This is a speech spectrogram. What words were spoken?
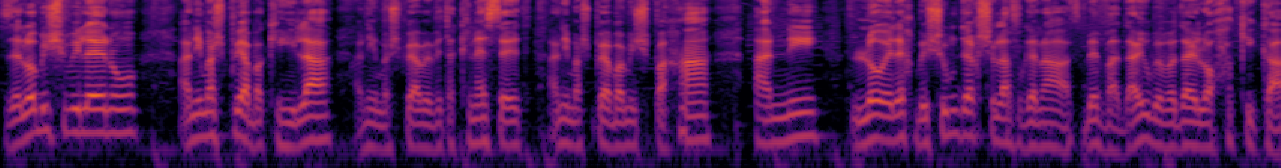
זה לא בשבילנו, אני משפיע בקהילה, אני משפיע בבית הכנסת, אני משפיע במשפחה, אני לא אלך בשום דרך של הפגנה, אז בוודאי ובוודאי לא חקיקה.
